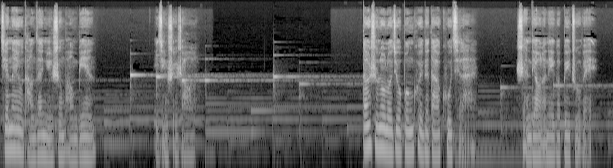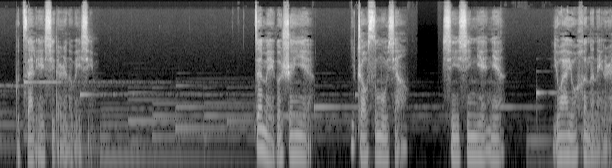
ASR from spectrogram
前男友躺在女生旁边，已经睡着了。当时洛洛就崩溃的大哭起来，删掉了那个备注为“不再联系”的人的微信。在每个深夜，你朝思暮想、心心念念、又爱又恨的那个人，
